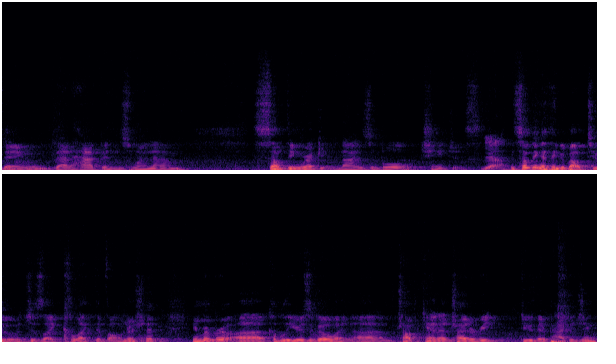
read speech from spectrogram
thing that happens when um, something recognizable changes. Yeah. It's something I think about too, which is like collective ownership. You remember uh, a couple of years ago when um, Tropicana tried to redo their packaging?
